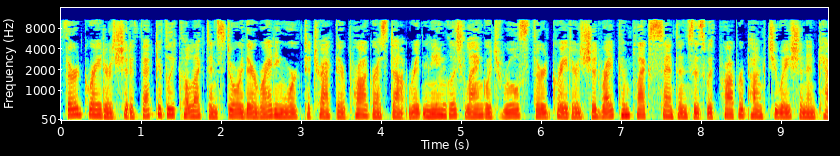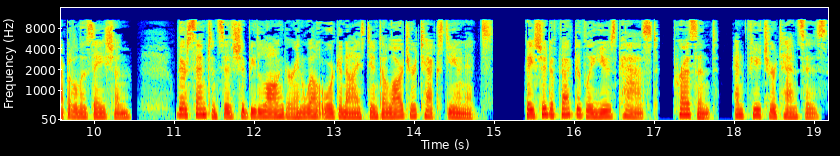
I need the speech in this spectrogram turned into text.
Third graders should effectively collect and store their writing work to track their progress. Written English language rules Third graders should write complex sentences with proper punctuation and capitalization. Their sentences should be longer and well organized into larger text units. They should effectively use past, present, and future tenses.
